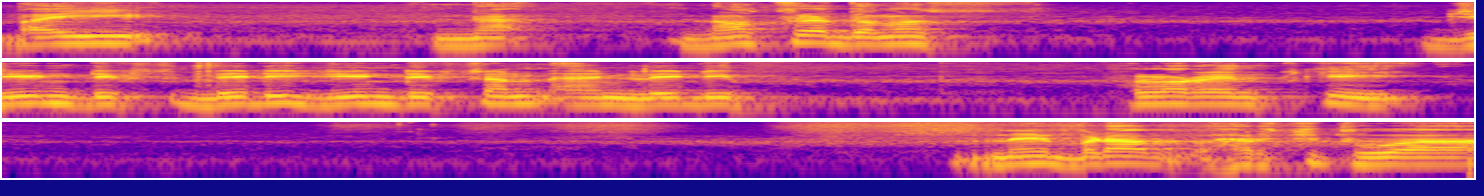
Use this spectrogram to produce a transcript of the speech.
by Nostradamus Jeane Dixon lady Jeane Dixon and lady Florence की। मैं बड़ा हर्षित हुआ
